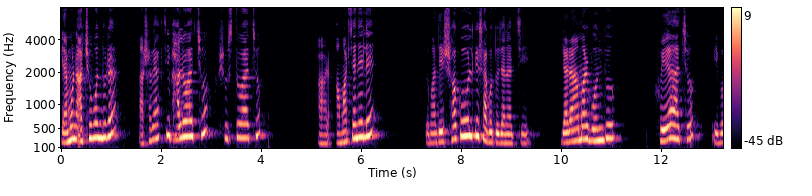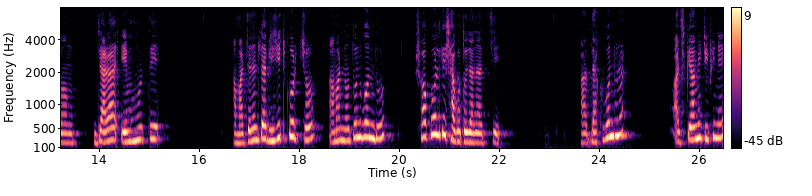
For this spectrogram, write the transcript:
কেমন আছো বন্ধুরা? আশা রাখছি ভালো আছো, সুস্থ আছো। আর আমার চ্যানেলে তোমাদের সকলকে স্বাগত জানাচ্ছি। যারা আমার বন্ধু হয়ে আছো এবং যারা এই মুহূর্তে আমার চ্যানেলটা ভিজিট করছ, আমার নতুন বন্ধু, সকলকে স্বাগত জানাচ্ছি। আর দেখো বন্ধুরা, আজকে আমি টিফিনে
